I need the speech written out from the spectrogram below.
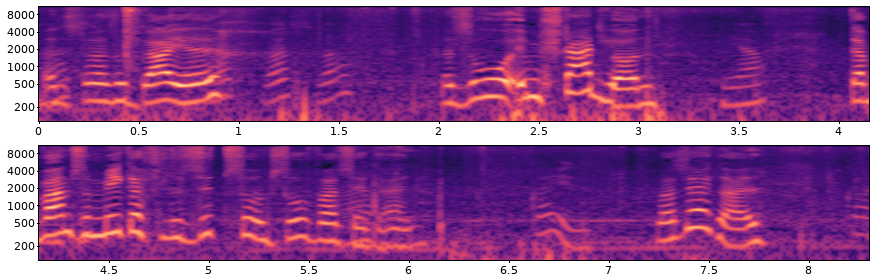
Also, das war so geil. Was, was? So im Stadion. Ja. Da waren so mega viele Sitze und so. War sehr geil. Geil. War sehr geil. Geil.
